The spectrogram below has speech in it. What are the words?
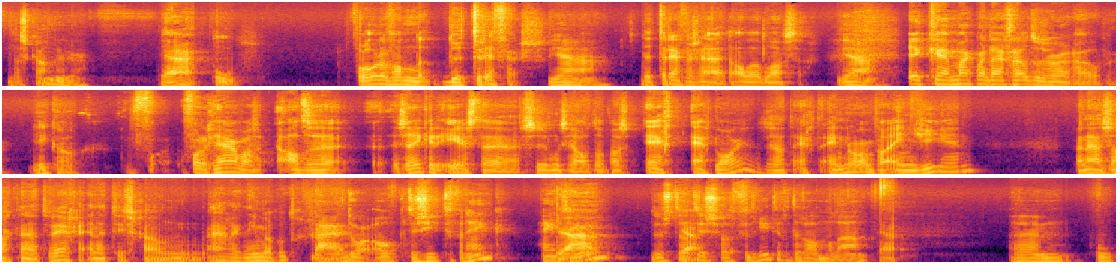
Dat is Cambuur. Ja, oeh. Verloren van de, de, treffers. Ja. De treffers uit, altijd lastig. Ja. Ik uh, maak me daar grote zorgen over. Ik ook. Vorig jaar was, hadden ze, zeker de eerste seizoen zelf, dat was echt, echt mooi. Er zat echt enorm veel energie in. Daarna zakte het weg en het is gewoon eigenlijk niet meer goed gegaan. Nou, door ook de ziekte van Henk. Henk Ja. Jong. Dus dat Ja. is wat verdrietig er allemaal aan. Ja. Um, hoe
